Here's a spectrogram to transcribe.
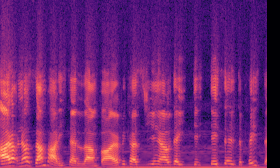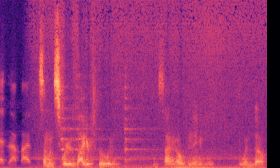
I don't know. Somebody set it on fire because you know they they, they said the police set it on fire. Someone squirted lighter fluid inside an opening in the, the window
